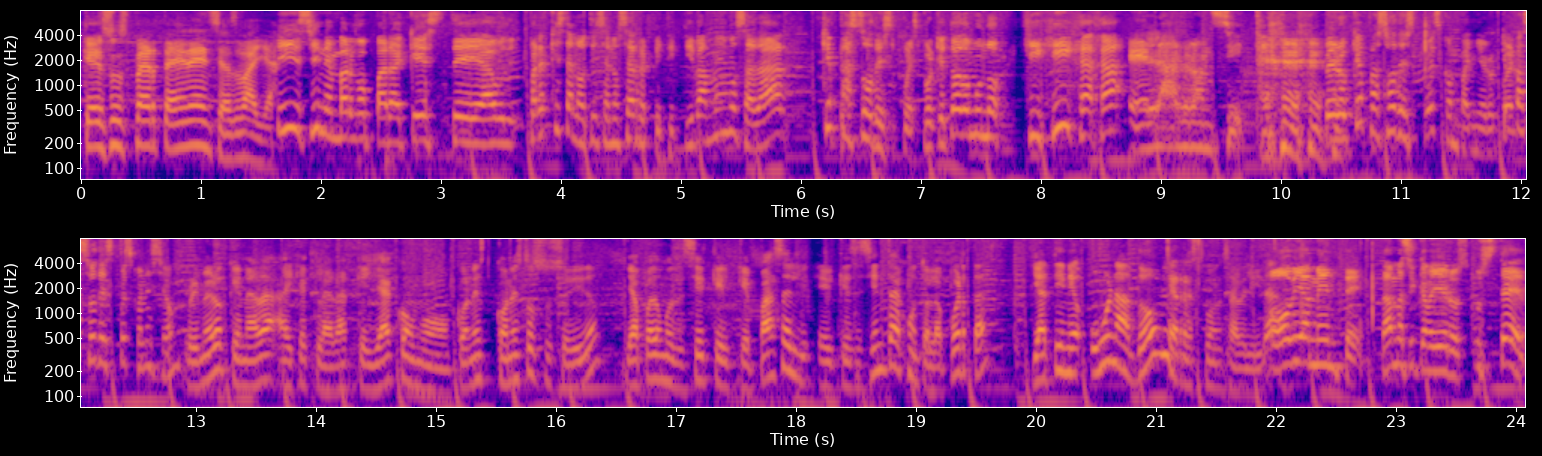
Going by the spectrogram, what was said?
que sus pertenencias, vaya. Y sin embargo, para que este audio, para que esta noticia no sea repetitiva, vamos a dar qué pasó después, porque todo el mundo jiji jaja el ladroncito. Pero qué pasó después, compañero? ¿Qué pasó después con ese hombre? Primero que nada hay que aclarar que ya como con, est- con esto sucedido, ya podemos decir que el que pasa, el, el que se sienta junto a la puerta, ya tiene una doble responsabilidad. Obviamente, damas y caballeros, usted,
